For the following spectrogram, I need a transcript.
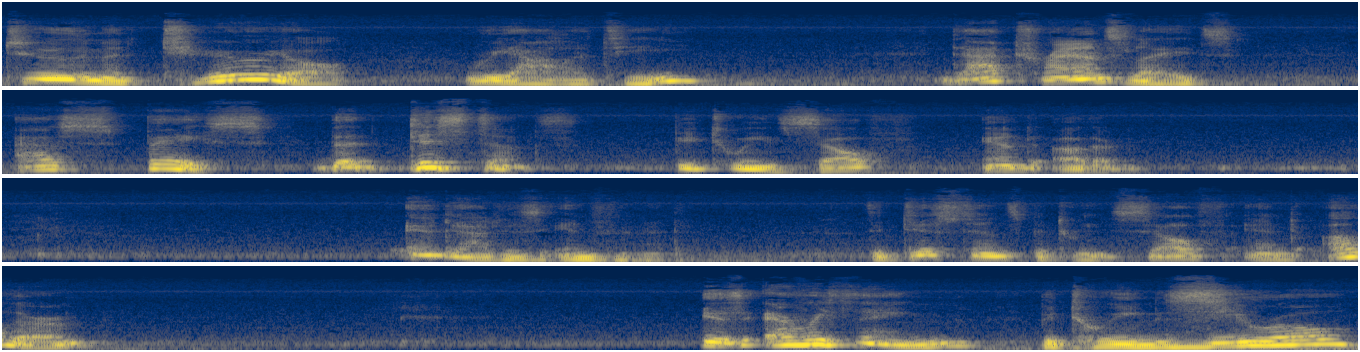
to the material reality, that translates as space, the distance between self and other. And that is infinite. The distance between self and other is everything between zero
